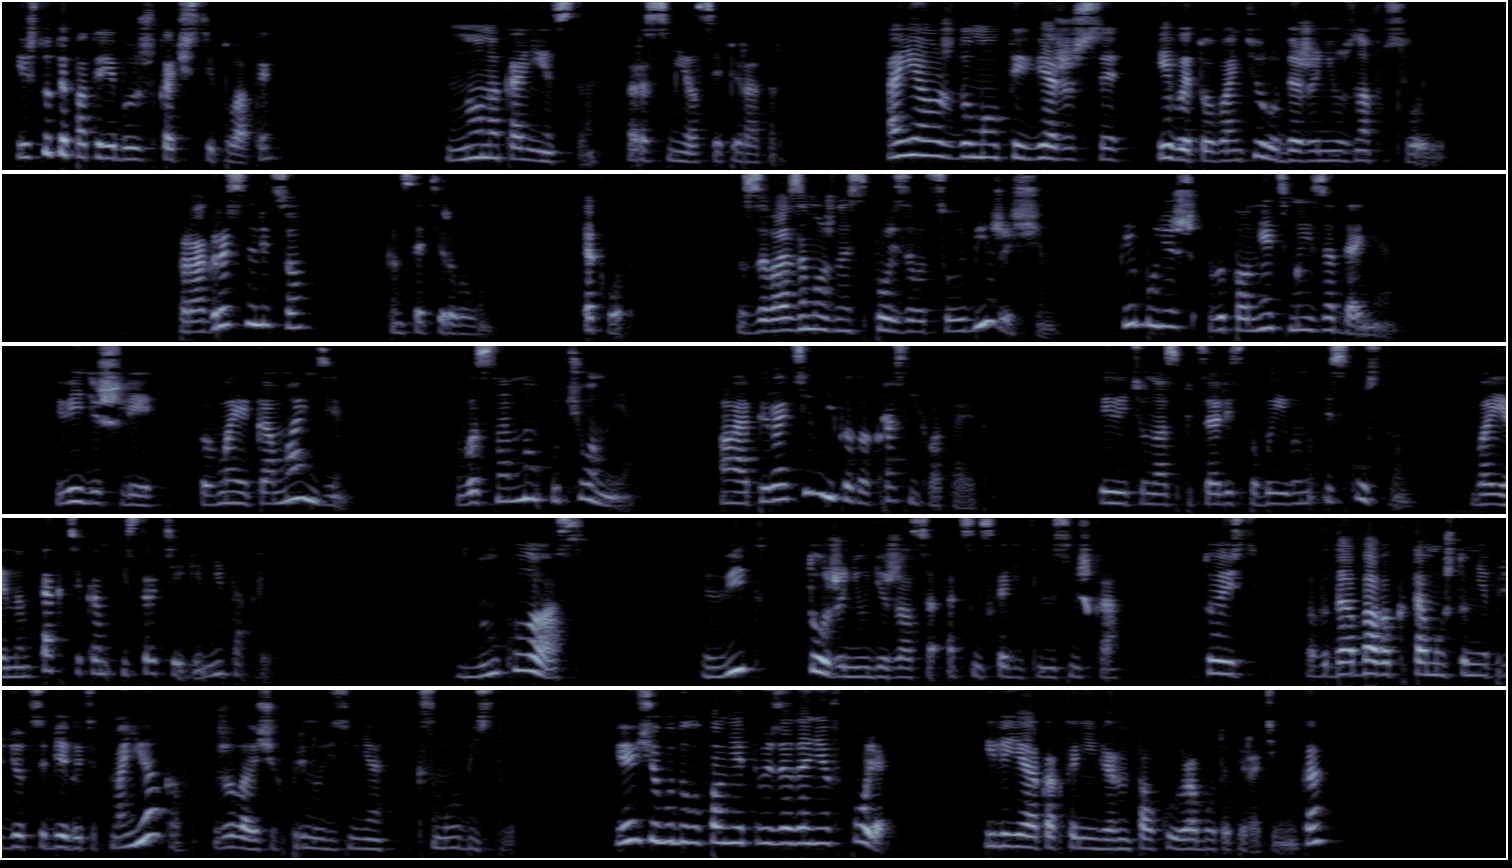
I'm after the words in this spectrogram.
И что ты потребуешь в качестве платы? Ну, наконец-то, рассмеялся оператор. А я уж думал, ты вяжешься и в эту авантюру, даже не узнав условий. Прогресс на лицо, констатировал он. Так вот, за возможность пользоваться убежищем – ты будешь выполнять мои задания. Видишь ли, в моей команде в основном ученые, а оперативника как раз не хватает. Ты ведь у нас специалист по боевым искусствам, военным тактикам и стратегиям, не так ли? Ну, класс. Вид тоже не удержался от снисходительного смешка. То есть, вдобавок к тому, что мне придется бегать от маньяков, желающих принудить меня к самоубийству, я еще буду выполнять твои задания в поле. Или я как-то неверно толкую работу оперативника?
